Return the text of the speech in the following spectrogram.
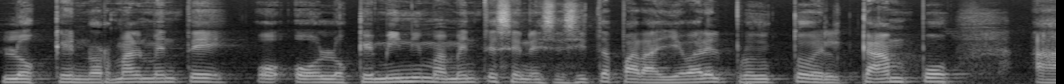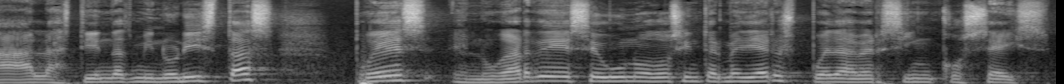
lo que normalmente o, lo que mínimamente se necesita para llevar el producto del campo a las tiendas minoristas, pues en lugar de ese uno o dos intermediarios puede haber cinco o seis.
